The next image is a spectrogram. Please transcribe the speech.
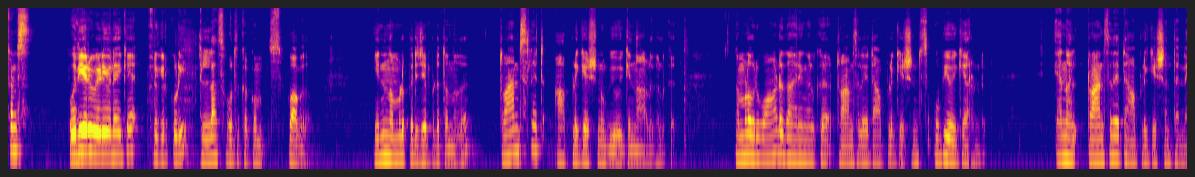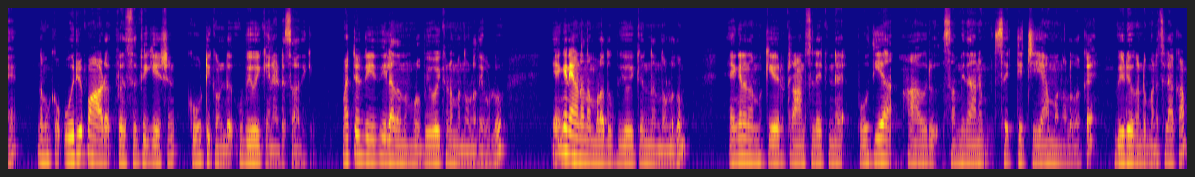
ഫ്രണ്ട്സ് പുതിയൊരു വീഡിയോയിലേക്ക് ഒരിക്കൽ കൂടി എല്ലാ സുഹൃത്തുക്കൾക്കും സ്വാഗതം. ഇന്ന് നമ്മൾ പരിചയപ്പെടുത്തുന്നത് ട്രാൻസ്ലേറ്റ് ആപ്ലിക്കേഷൻ ഉപയോഗിക്കുന്ന ആളുകൾക്ക്. നമ്മൾ ഒരുപാട് കാര്യങ്ങൾക്ക് ട്രാൻസ്ലേറ്റ് ആപ്ലിക്കേഷൻസ് ഉപയോഗിക്കാറുണ്ട്. എന്നാൽ ട്രാൻസ്ലേറ്റ് ആപ്ലിക്കേഷൻ തന്നെ നമുക്ക് ഒരുപാട് സ്പെസിഫിക്കേഷൻ കൂട്ടിക്കൊണ്ട് ഉപയോഗിക്കാനായിട്ട് സാധിക്കും. മറ്റൊരു രീതിയിൽ അത് നമ്മൾ ഉപയോഗിക്കണമെന്നുള്ളതേ ഉള്ളൂ. എങ്ങനെയാണ് നമ്മളത് ഉപയോഗിക്കുന്നത് എന്നുള്ളതും എങ്ങനെ നമുക്ക് ഈ ഒരു ട്രാൻസ്ലേറ്റിന്റെ പുതിയ ആ ഒരു സംവിധാനം സെറ്റ് ചെയ്യാമെന്നുള്ളതൊക്കെ വീഡിയോ കണ്ട് മനസ്സിലാക്കാം.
